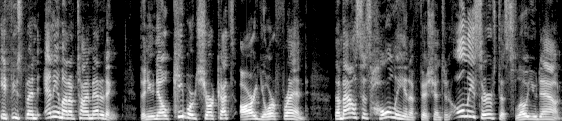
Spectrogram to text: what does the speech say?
If you spend any amount of time editing, then you know keyboard shortcuts are your friend. The mouse is wholly inefficient and only serves to slow you down.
